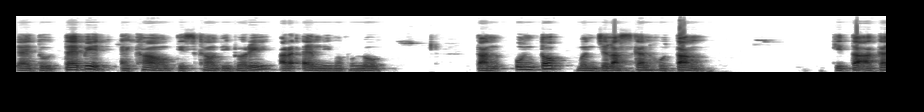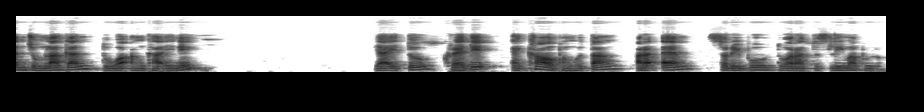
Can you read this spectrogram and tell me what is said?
iaitu debit account diskaun diberi RM50 dan untuk menjelaskan hutang. Kita akan jumlahkan dua angka ini iaitu kredit akaun penghutang RM1250.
